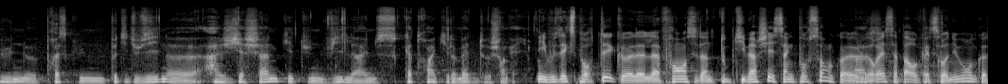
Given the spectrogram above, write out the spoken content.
une, presque une petite usine à Jiashan, qui est une ville à une 80 km de Shanghai. Et vous exportez, que la France est un tout petit marché, 5%. Quoi. le ah, reste, ça part aux quatre coins du monde. Quoi.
